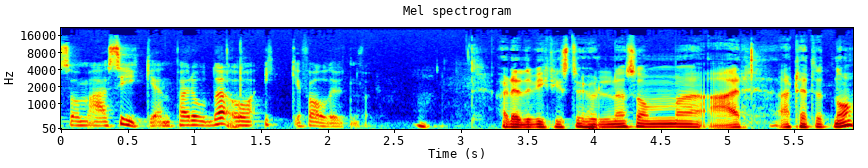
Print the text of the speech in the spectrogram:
som er syke en periode, å ikke falle utenfor. Er det de viktigste hullene som eh, er, er tettet nå?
